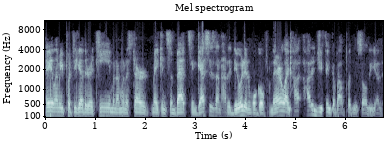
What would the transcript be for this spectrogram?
hey, let me put together a team and I'm going to start making some bets and guesses on how to do it and we'll go from there? Like, how, how did you think about putting this all together?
